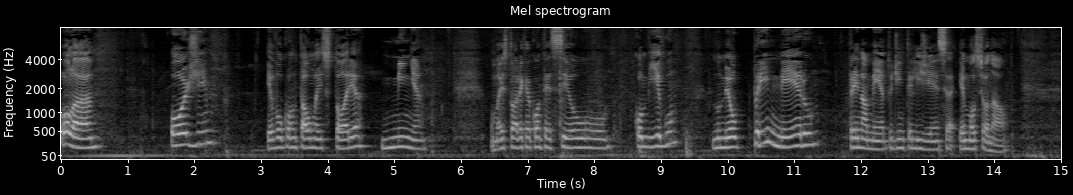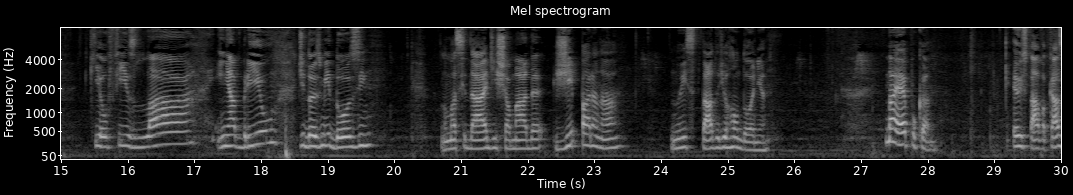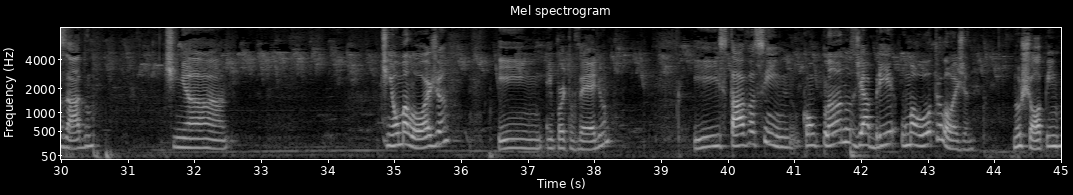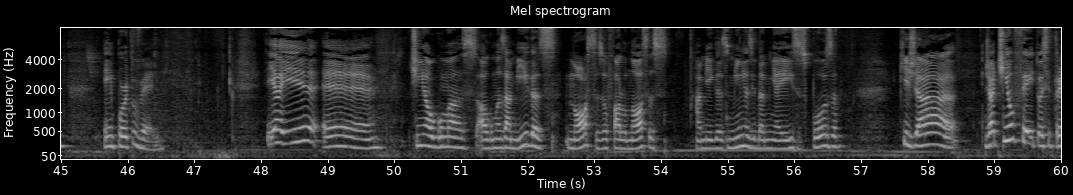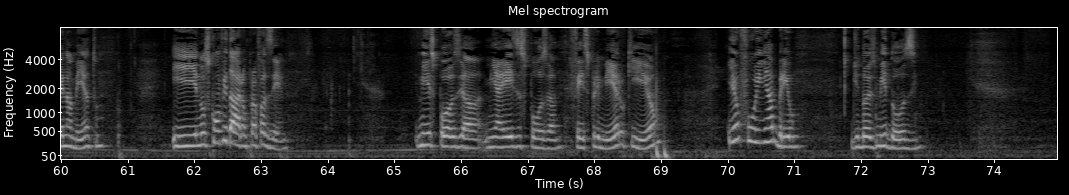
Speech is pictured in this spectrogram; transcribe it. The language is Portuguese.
Olá! Hoje eu vou contar uma história minha. Uma história que aconteceu comigo no meu primeiro treinamento de inteligência emocional. Que eu fiz lá em abril de 2012, numa cidade chamada Ji-Paraná, no estado de Rondônia. Na época, eu estava casado, tinha tinha uma loja em, em Porto Velho e estava assim com planos de abrir uma outra loja no shopping em Porto Velho. E aí é, tinha algumas algumas amigas nossas, eu falo nossas amigas minhas e da minha ex-esposa que já já tinham feito esse treinamento e nos convidaram para fazer. Minha esposa, minha ex-esposa, fez primeiro que eu e eu fui em abril de 2012.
